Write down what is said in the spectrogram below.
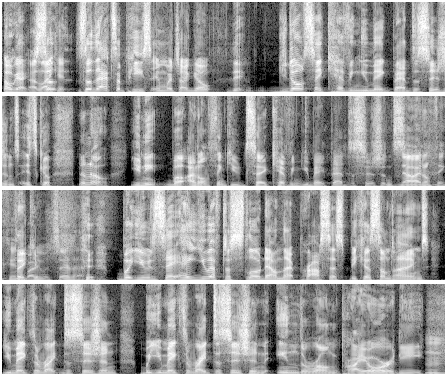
Okay, I like so, it. So that's a piece in which I go. You don't say, Kevin, you make bad decisions. It's go. No, no. You need. Well, I don't think you'd say, Kevin, you make bad decisions. No, I don't think anybody would say that. but you would say, hey, you have to slow down that process because sometimes you make the right decision, but you make the right decision in the wrong priority, mm.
